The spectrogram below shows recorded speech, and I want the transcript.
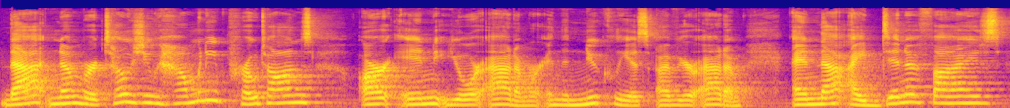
That number tells you how many protons are in your atom or in the nucleus of your atom. And that identifies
